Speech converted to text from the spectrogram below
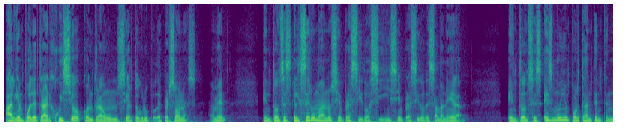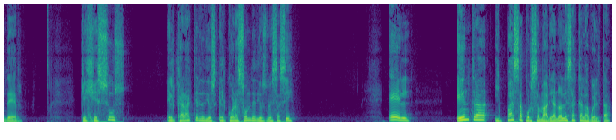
alguien puede traer juicio contra un cierto grupo de personas. Amén. Entonces el ser humano siempre ha sido así, siempre ha sido de esa manera. Entonces es muy importante entender que Jesús, el carácter de Dios, el corazón de Dios no es así. Él entra y pasa por Samaria, no le saca la vuelta.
